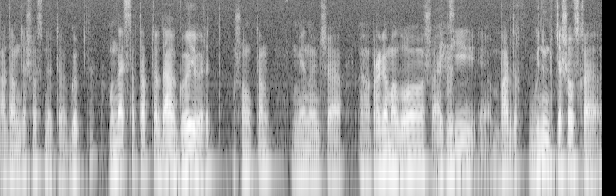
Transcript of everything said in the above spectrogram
адам жашоосунда өтө көп да. Мындай стартаптар дагы көбөйө берет. Ошондуктан менин оюмча программалоо ошо айти баардык күнүмдүк жашообузга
